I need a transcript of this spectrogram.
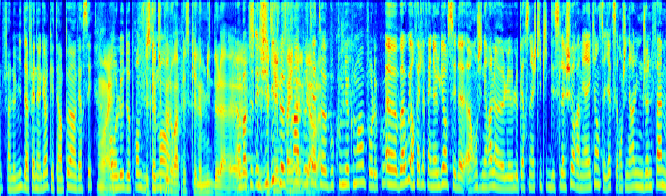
enfin le mythe de la final girl qui était un peu inversé. Ouais. Au lieu de prendre Est-ce que tu justement. peux nous rappeler ce qu'est le mythe de la. euh, Ah bah, ce- peut-être- ce Judith le fera final girl peut-être euh, beaucoup mieux que moi pour le coup. Euh, bah oui, en fait, la Final Girl, c'est en général euh, le, le personnage typique des slashers américains, c'est-à-dire que c'est en général une jeune femme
